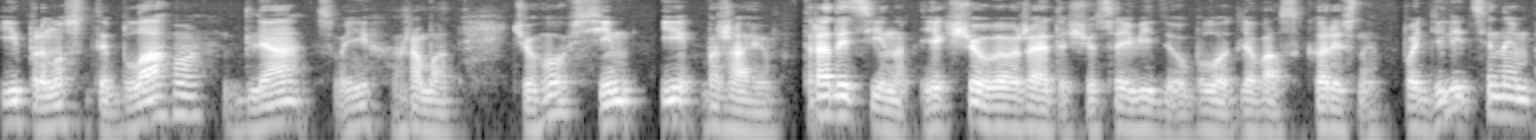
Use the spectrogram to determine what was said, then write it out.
і приносити благо для своїх громад, чого всім і бажаю. Традиційно, якщо ви вважаєте, що це відео було для вас корисне, поділіться ним.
